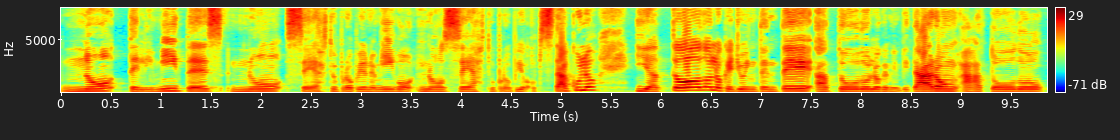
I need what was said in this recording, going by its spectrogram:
no te limites, no seas tu propio enemigo, no seas tu propio obstáculo. Y a todo lo que yo intenté, a todo lo que me invitaron, a todo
